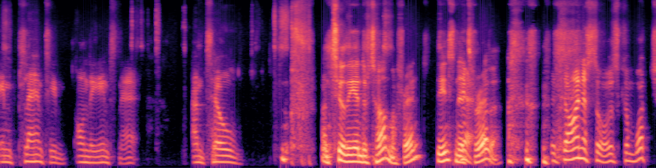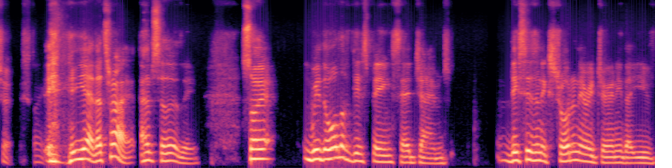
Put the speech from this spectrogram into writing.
implanted on the internet until until the end of time, my friend. The internet's yeah. forever. the dinosaurs can watch it. yeah, that's right. Absolutely. So, with all of this being said, James, this is an extraordinary journey that you've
